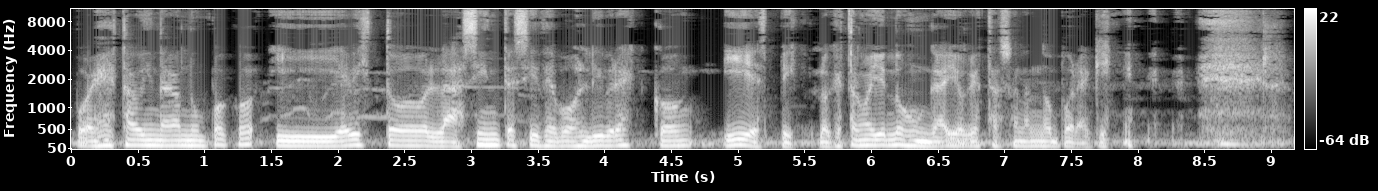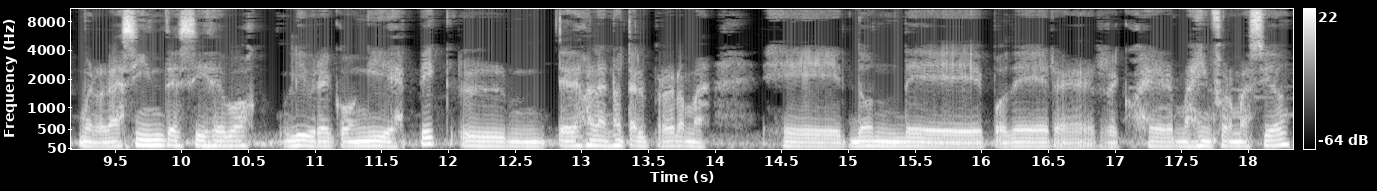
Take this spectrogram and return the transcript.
pues he estado indagando un poco y he visto la síntesis de voz libres con eSpeak. Lo que están oyendo es un gallo que está sonando por aquí. bueno, la síntesis de voz libre con eSpeak, te dejo en las notas del programa eh, donde poder eh, recoger más información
